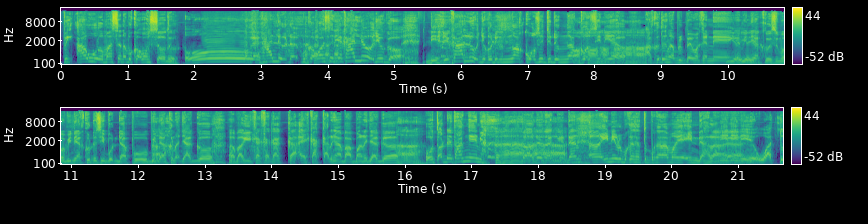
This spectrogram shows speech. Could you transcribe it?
peak hour masa nak buka puasa tu. Oh Orang kalut nak buka puasa dia kalut juga. Dia- Dia, kalut juga dia ngakuk situ dia ngakuk Oh, sini ha, ya. ha, ha. Aku tengah nak prepare makanan Ya, dengan ya, bini ya. aku semua. Bini aku dah sibuk dapur. Bila Ah. aku nak jaga uh, bagi kakak-kakak eh kakak dengan abang-abang nak jaga. Ha, ha. Oh tak ada tangan ni. tak ada tangan. Dan uh, ini merupakan satu pengalaman yang indah lah. Ni ni ni Waktu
